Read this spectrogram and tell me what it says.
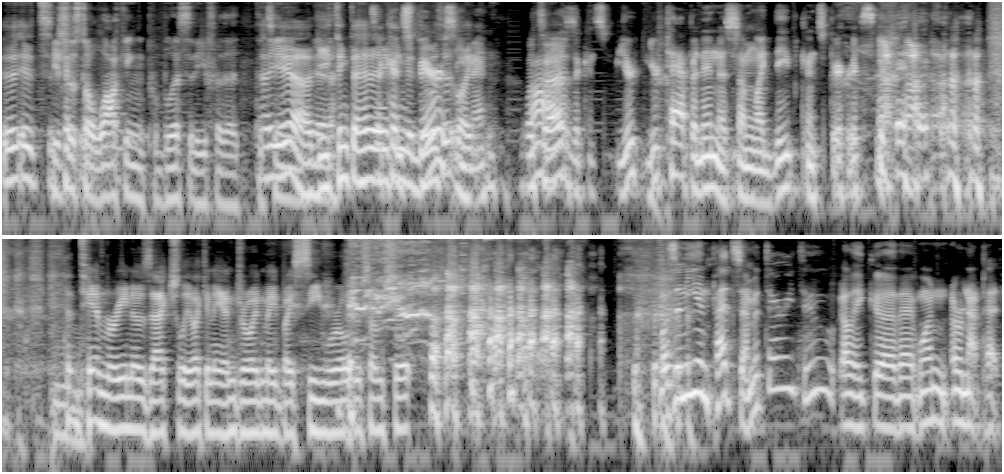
it's. He's just a walking publicity for the, the Uh, team. yeah. Do you think that had It's a anything to do with it? conspiracy, Like, man. what's Wow, that? is a cons- you're you're tapping into some like deep conspiracy. Dan Marino's actually like an android made by SeaWorld or some shit. Wasn't he in Pet Sematary too? Like uh, that one, or not Pet?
